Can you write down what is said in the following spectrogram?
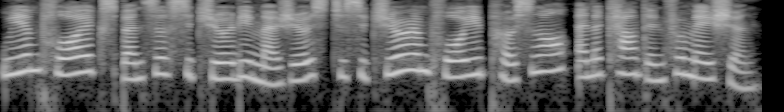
We employ expensive security measures to secure employee personal and account information.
